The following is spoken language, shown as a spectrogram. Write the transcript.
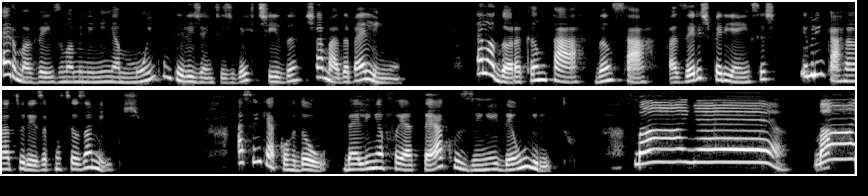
Era uma vez uma menininha muito inteligente e divertida chamada Belinha. Ela adora cantar, dançar, fazer experiências e brincar na natureza com seus amigos. Assim que acordou, Belinha foi até a cozinha e deu um grito. Mãe! Mãe!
